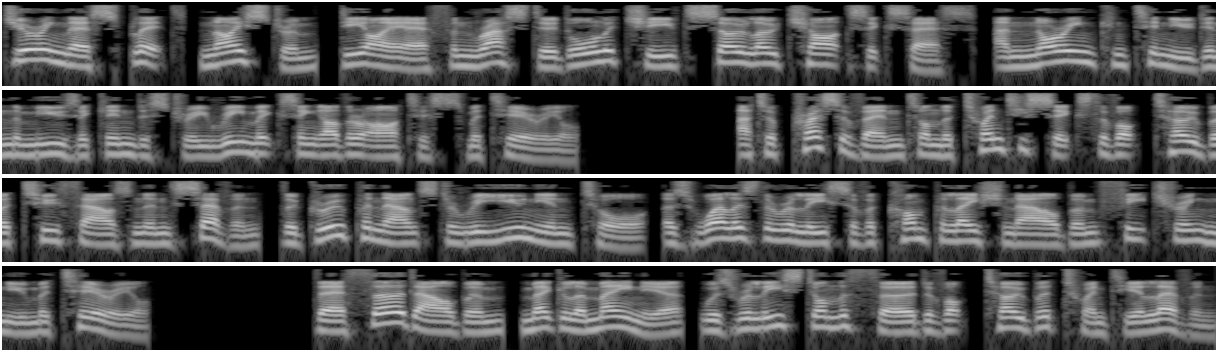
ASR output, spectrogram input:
During their split, Nystrom, Dif and Rasted all achieved solo chart success, and Norreen continued in the music industry remixing other artists' material. At a press event on 26 October 2007, the group announced a reunion tour, as well as the release of a compilation album featuring new material. Their third album, Megalomania, was released on 3 October 2011.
